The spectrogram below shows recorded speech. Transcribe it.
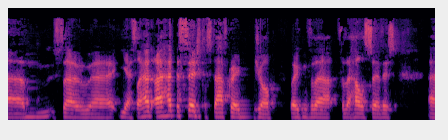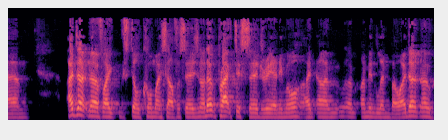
Um, so uh, yes, I had I had a surgical staff grade job working for that for the health service. Um, I don't know if I still call myself a surgeon. I don't practice surgery anymore. I, am I'm in limbo. I don't know.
